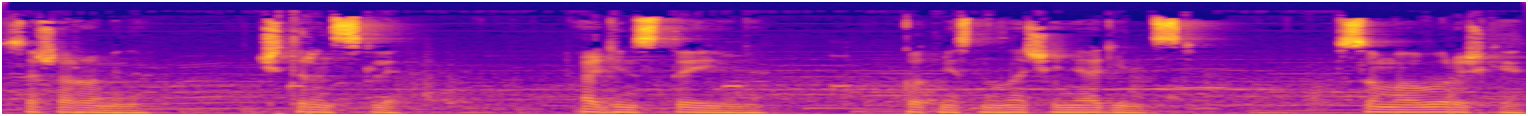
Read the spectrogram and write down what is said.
Саша Ромина, 14 лет. 11 июня. Код местного значения 11. Сумма выручки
